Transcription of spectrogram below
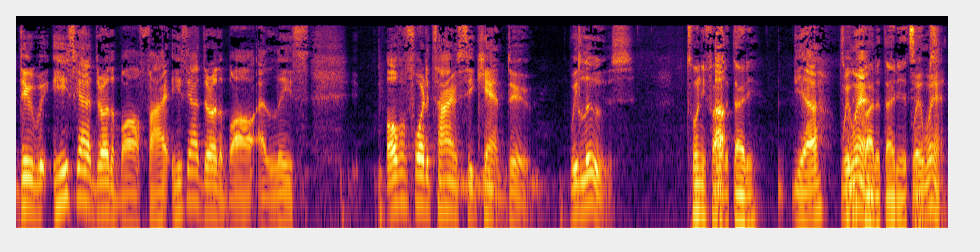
dude, he's got to throw the ball five. He's got to throw the ball at least over forty times. He can't do. We lose. 25 to 30. Yeah, we 25 win. to 30 we win.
